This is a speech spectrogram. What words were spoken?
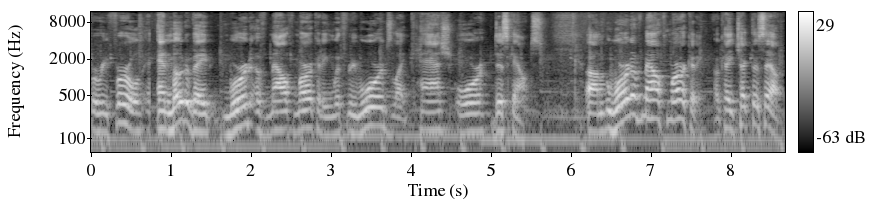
for referrals and motivate word-of-mouth marketing with rewards like cash or discounts um, word of mouth marketing okay check this out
